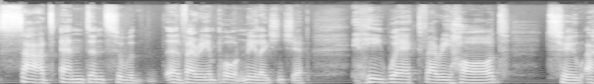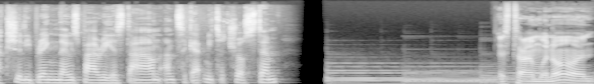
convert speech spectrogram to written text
sad ending to a, a very important relationship. He worked very hard to actually bring those barriers down and to get me to trust him. As time went on,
